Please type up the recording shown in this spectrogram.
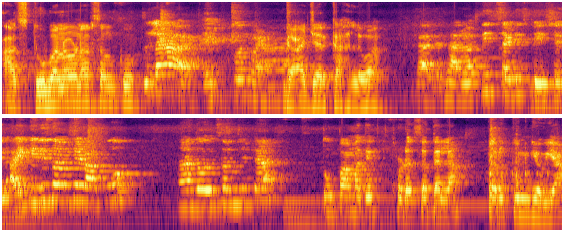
आज तू बनवणार संकू तुला कोण बनवणार? गाजर का हलवा? गाजर हलवा. तीच साठी स्पेशल आई किती चमचे टाकू हा दोन चमचे टाक तुपामध्ये थोडस त्याला परतून घेऊया.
